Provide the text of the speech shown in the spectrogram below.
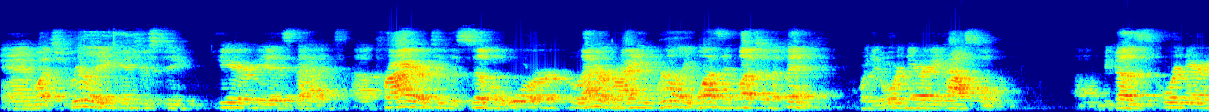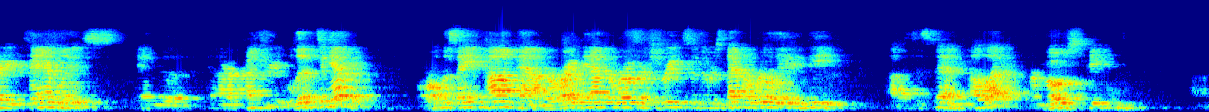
And what's really interesting here is that uh, prior to the Civil War, letter writing really wasn't much of a thing for the ordinary household. Um, because ordinary families in, the, in our country lived together or on the same compound or right down the road or street, so there was never really any need uh, to send a letter for most people. Um,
